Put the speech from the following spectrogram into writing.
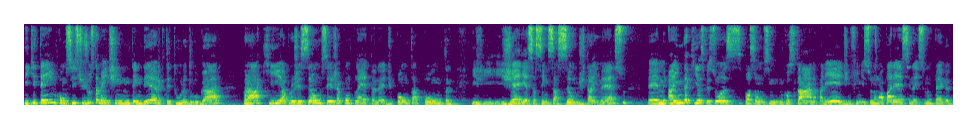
e que tem consiste justamente em entender a arquitetura do lugar para que a projeção seja completa, né, de ponta a ponta, e, e, e gere essa sensação de estar imerso é, ainda que as pessoas possam se encostar na parede, enfim, isso não aparece, né? Isso não pega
